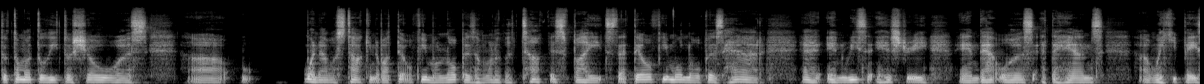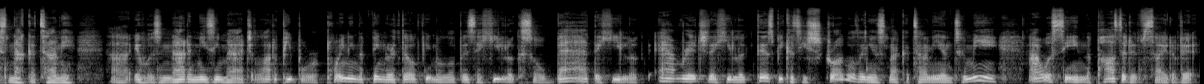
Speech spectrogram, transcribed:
the Toma Todito show was uh, when I was talking about Teofimo Lopez and one of the toughest fights that Teofimo Lopez had uh, in recent history, and that was at the hands uh, when he faced Nakatani. Uh, it was not an easy match. A lot of people were pointing the finger at Teofimo Lopez that he looked so bad, that he looked average, that he looked this because he struggled against Nakatani. And to me, I was seeing the positive side of it,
